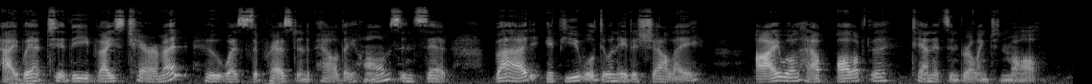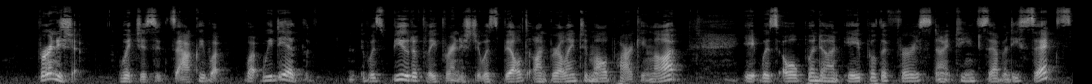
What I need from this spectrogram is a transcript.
I went to the vice chairman, who was the president of Halliday Homes, and said, Bud, if you will donate a chalet, I will have all of the tenants in Burlington Mall furnish it, which is exactly what, what we did. It was beautifully furnished. It was built on Burlington Mall parking lot. It was opened on April the 1st, 1976,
